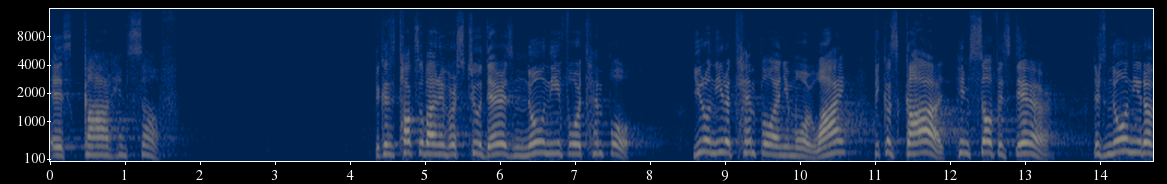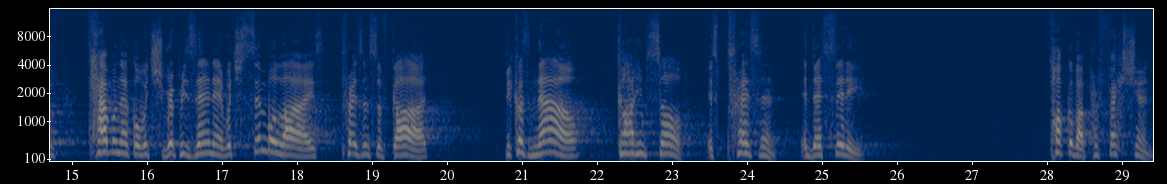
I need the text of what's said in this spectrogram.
is God Himself. Because it talks about in verse 2 there is no need for a temple. You don't need a temple anymore. Why? Because God Himself is there. There's no need of tabernacle which represented, which symbolized presence of God. Because now God Himself is present in that city. talk about perfection.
